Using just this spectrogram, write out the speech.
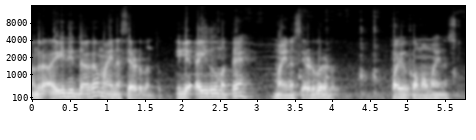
ಅಂದರೆ ಇದ್ದಾಗ ಮೈನಸ್ ಎರಡು ಬಂತು. ಇಲ್ಲಿ ಐದು ಮತ್ತು ಮೈನಸ್ ಎರಡು ಬರೋಣ. ಫೈವ್ ಕಾಮ ಮೈನಸ್ ಟು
